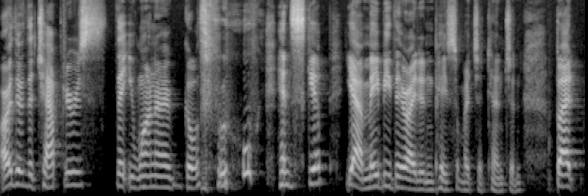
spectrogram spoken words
are there the chapters that you want to go through and skip yeah maybe there i didn't pay so much attention but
